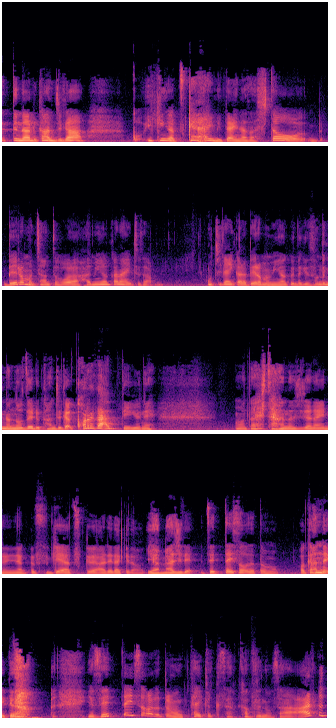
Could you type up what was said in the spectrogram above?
ーってなる感じがこう息がつけないみたいなさ舌をベロもちゃんとほら歯磨かないとさ落ちないからベロも磨くんだけどその時ののぜる感じがこれだっていうね。もう大した話じゃないのになんかすげえ熱くあれだけど。いやマジで。絶対そうだと思う。わかんないけど。いや絶対そうだと思う。体格差株のさある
